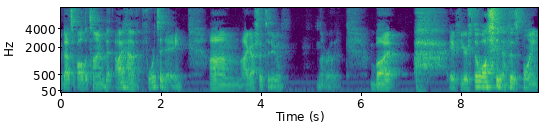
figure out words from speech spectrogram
that's all the time that I have for today. Um, I got shit to do, not really, but if you're still watching at this point,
